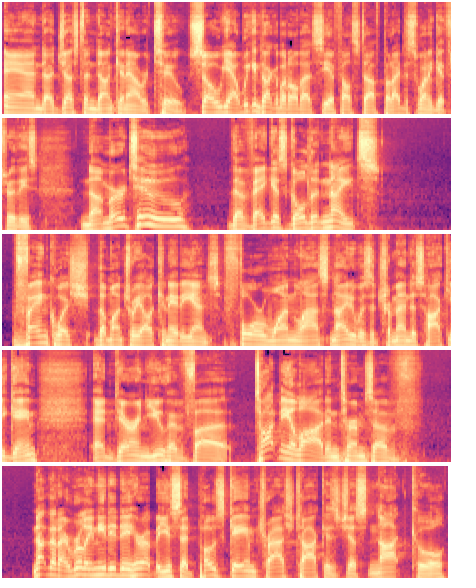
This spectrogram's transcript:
and uh, Justin Duncan, hour two. So, yeah, we can talk about all that CFL stuff, but I just want to get through these. Number two, the Vegas Golden Knights vanquish the Montreal Canadiens 4 1 last night. It was a tremendous hockey game. And Darren, you have uh, taught me a lot in terms of not that I really needed to hear it, but you said post game trash talk is just not cool.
